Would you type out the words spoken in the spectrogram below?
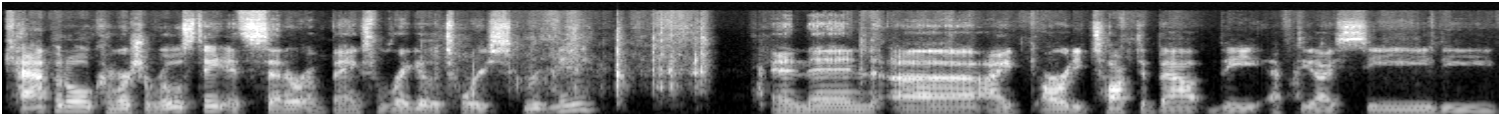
capital, commercial real estate at center of banks' regulatory scrutiny. And then uh, I already talked about the FDIC, the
